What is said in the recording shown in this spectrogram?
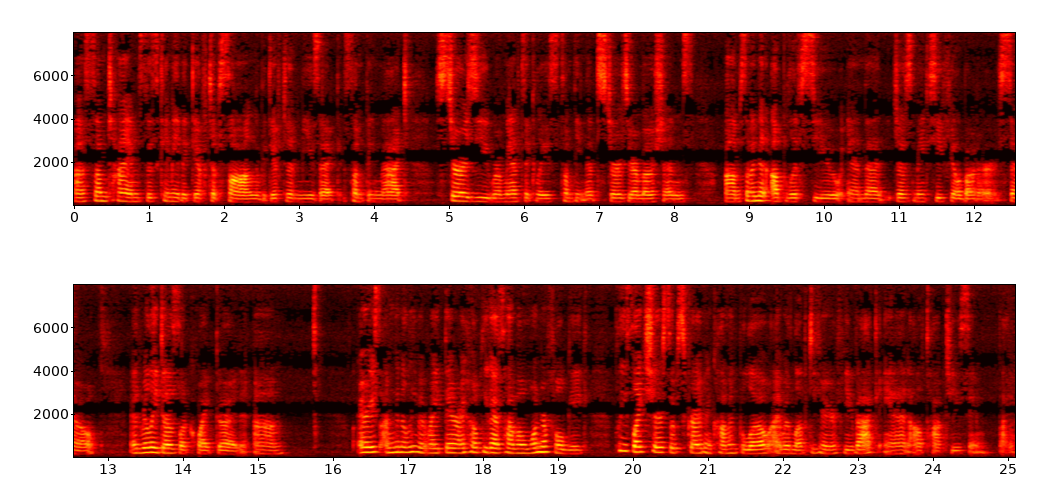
uh, sometimes this can be the gift of song, the gift of music, something that stirs you romantically, something that stirs your emotions, um, something that uplifts you and that just makes you feel better. So it really does look quite good. Um, Aries, I'm going to leave it right there. I hope you guys have a wonderful week. Please like, share, subscribe, and comment below. I would love to hear your feedback, and I'll talk to you soon. Bye.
